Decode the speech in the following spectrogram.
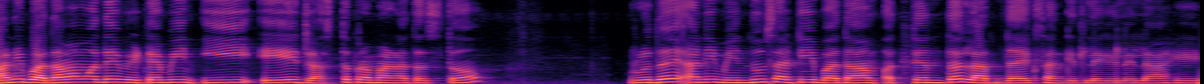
आणि बदामामध्ये व्हिटॅमिन ई ए जास्त प्रमाणात असतं. हृदय आणि मेंदूसाठी बदाम अत्यंत लाभदायक सांगितले गेलेलं आहे.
